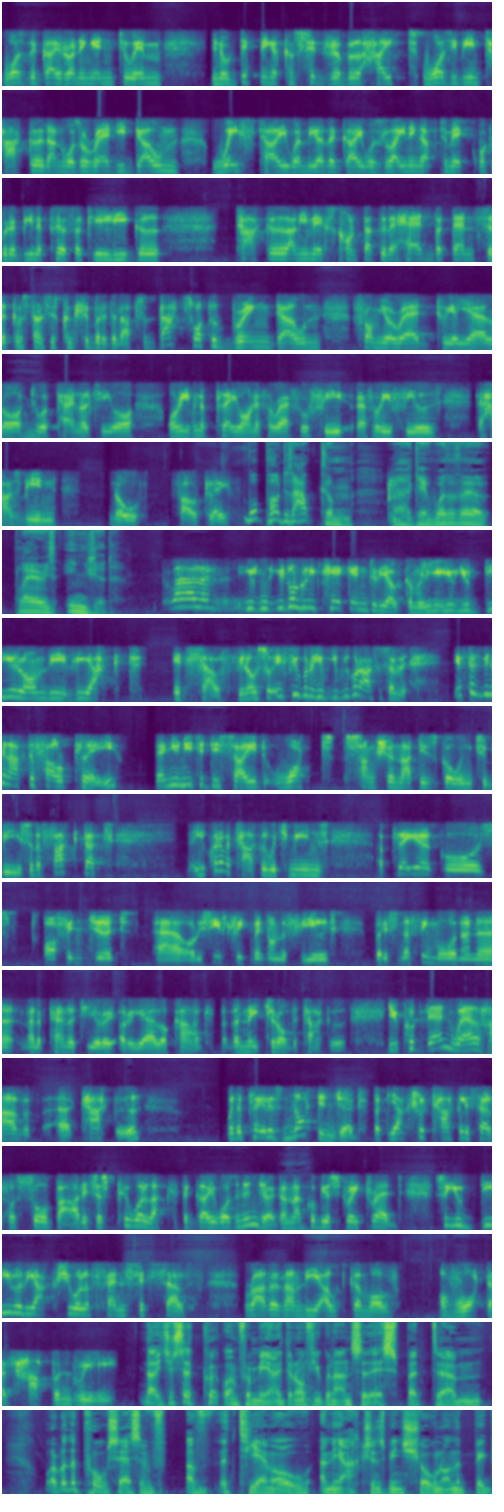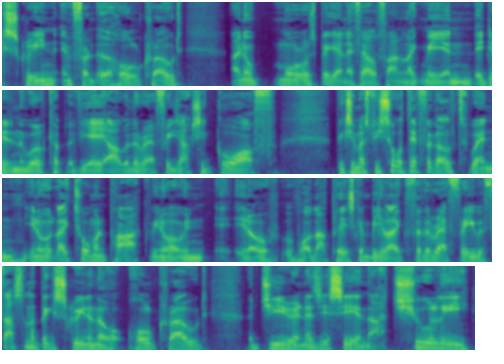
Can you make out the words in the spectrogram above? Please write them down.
Was the guy running into him, you know, dipping a considerable height? Was he being tackled and was already down waist high when the other guy was lining up to make what would have been a perfectly legal tackle and he makes contact with the head, but then circumstances contributed to that. So that's what would bring down from your red to your yellow mm-hmm. to a penalty or, or even a play on if a referee, referee feels there has been no foul play. What part does outcome uh, give, whether the player is injured? Well, you, you don't really take into the outcome. Really. You, you deal on the, the act itself. You know, so if you've got to, you've got to ask yourself, if there's been an act of foul play, then you need to decide what sanction that is going to be. So the fact that you could have a tackle, which means a player goes off injured uh, or receives treatment on the field, but it's nothing more than a than a penalty or a, or a yellow card. But The nature of the tackle. You could then well have a, a tackle where the player is not injured, but the actual tackle itself was so bad, it's just pure luck that the guy wasn't injured, and that could be a straight red. So you deal with the actual offence itself rather than the outcome of of what has happened, really. No, just a quick one from me. I don't know if you can answer this, but um, what about the process of of the TMO and the actions being shown on the big screen in front of the whole crowd? I know Moro's big NFL fan like me, and they did in the World Cup the VAR where the referees actually go off because it must be so difficult when you know, like Thomond Park, you know, and you know what that place can be like for the referee. If that's on the big screen and the whole crowd are jeering as you're seeing that, surely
